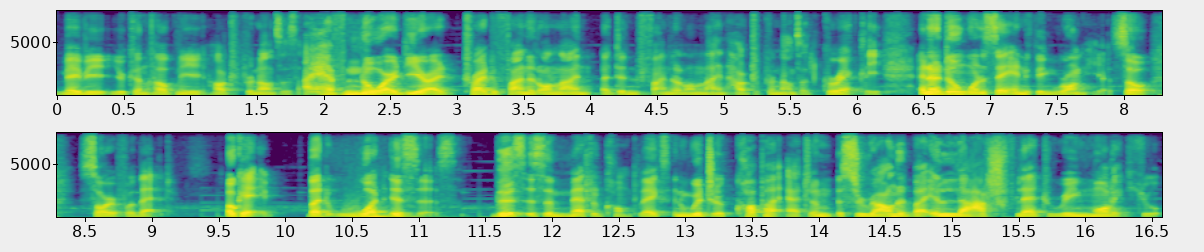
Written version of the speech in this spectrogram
Maybe you can help me how to pronounce this. I have no idea. I tried to find it online. I didn't find it online how to pronounce it correctly. And I don't want to say anything wrong here. So sorry for that. Okay, but what is this? This is a metal complex in which a copper atom is surrounded by a large flat ring molecule.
